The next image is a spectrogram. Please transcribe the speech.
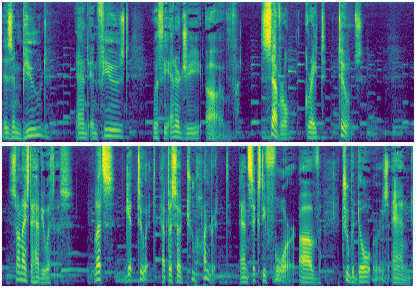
is imbued and infused with the energy of several great tunes. So nice to have you with us. Let's get to it. Episode 264 of Troubadours and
